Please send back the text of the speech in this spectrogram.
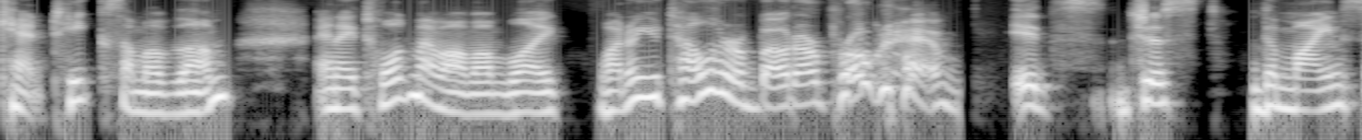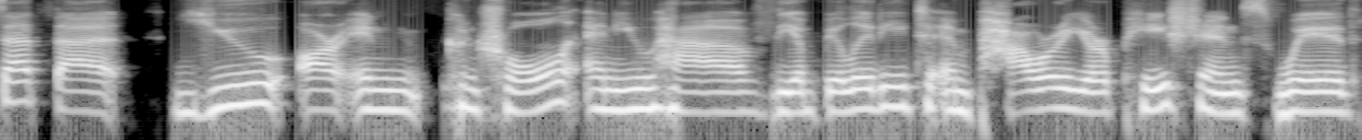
can't take some of them. And I told my mom, I'm like, why don't you tell her about our program? It's just the mindset that you are in control and you have the ability to empower your patients with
